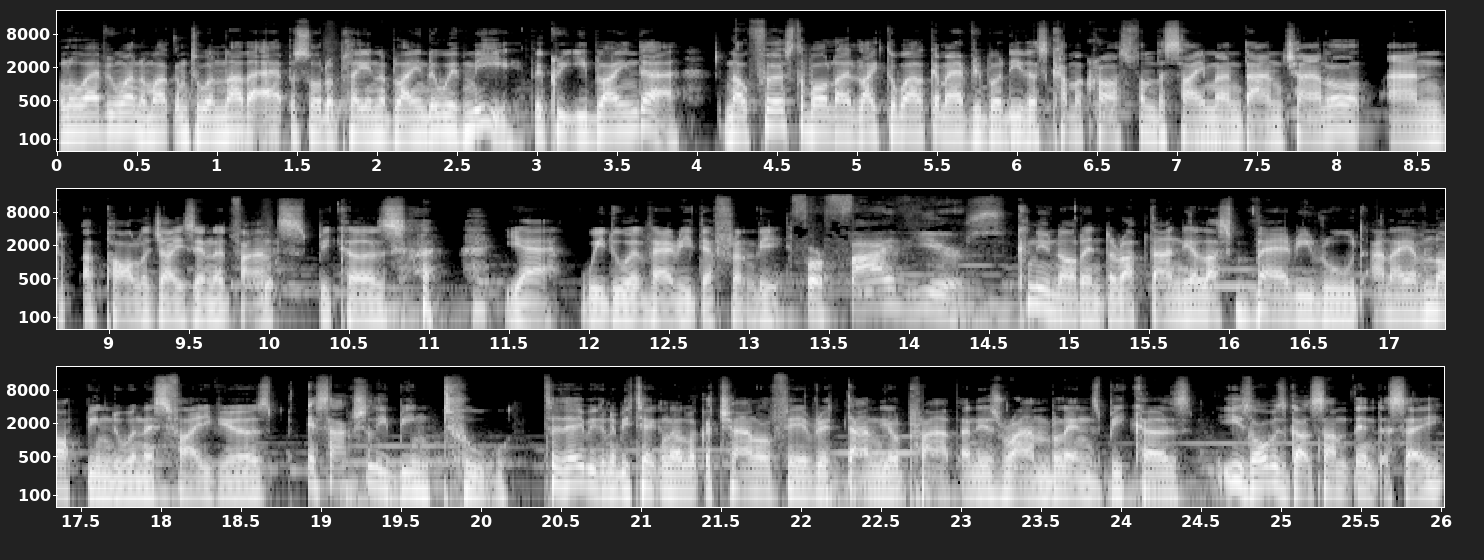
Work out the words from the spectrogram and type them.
Hello everyone and welcome to another episode of Playing the Blinder with me, the Creaky Blinder. Now first of all I'd like to welcome everybody that's come across from the SciManDan channel and apologise in advance because, yeah, we do it very differently. For five years, Can you not interrupt Daniel? That's very rude and I have not been doing this five years. It's actually been two. Today we're going to be taking a look at channel favourite Daniel Pratt and his ramblings because he's always got something to say.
